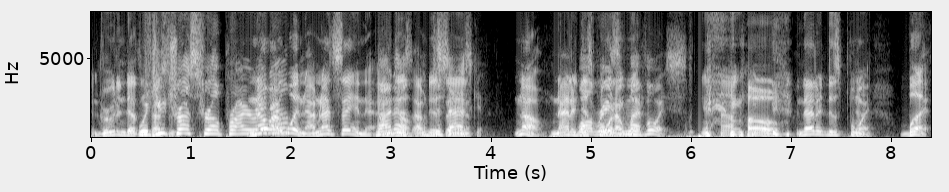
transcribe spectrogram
Gruden doesn't. Would trust you them. trust Terrelle Pryor? No, right I now? wouldn't. I'm not saying that. No, I I'm know. just. I'm, I'm just just saying. asking. No, not at While this point. I raising my voice. oh, not at this point. But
